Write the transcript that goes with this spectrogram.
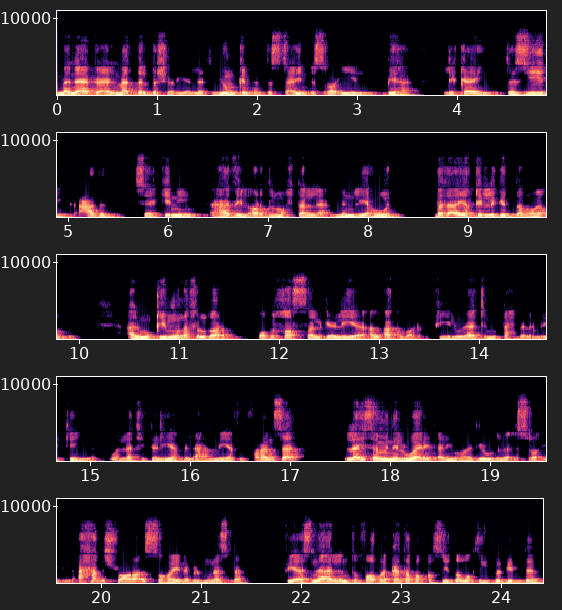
منابع المادة البشرية التي يمكن أن تستعين إسرائيل بها لكي تزيد عدد ساكني هذه الأرض المحتلة من اليهود بدأ يقل جدا وينضب. المقيمون في الغرب وبخاصة الجالية الأكبر في الولايات المتحدة الأمريكية والتي تليها في الأهمية في فرنسا ليس من الوارد أن يهاجروا إلى إسرائيل. أحد الشعراء الصهاينة بالمناسبة في أثناء الانتفاضة كتب قصيدة لطيفة جدا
